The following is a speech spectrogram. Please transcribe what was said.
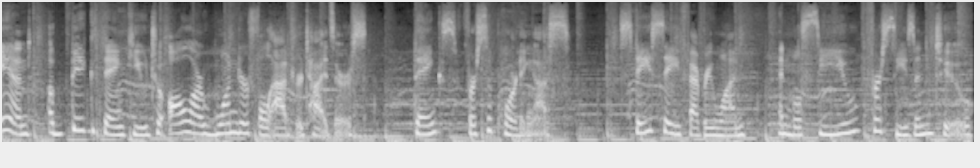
And a big thank you to all our wonderful advertisers. Thanks for supporting us. Stay safe, everyone, and we'll see you for season two.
